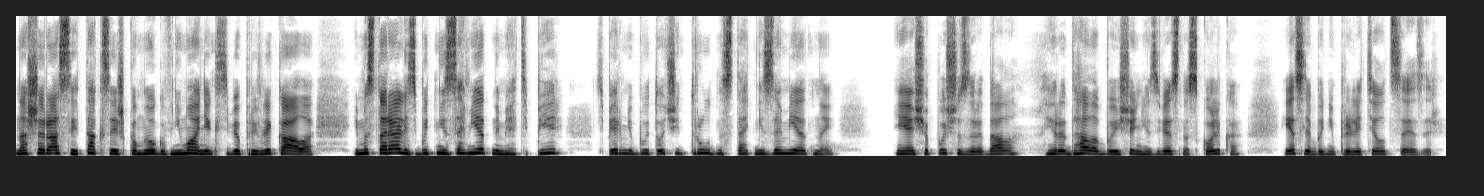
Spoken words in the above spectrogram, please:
Наша раса и так слишком много внимания к себе привлекала, и мы старались быть незаметными, а теперь... Теперь мне будет очень трудно стать незаметной. Я еще пуще зарыдала, и рыдала бы еще неизвестно сколько, если бы не прилетел Цезарь.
